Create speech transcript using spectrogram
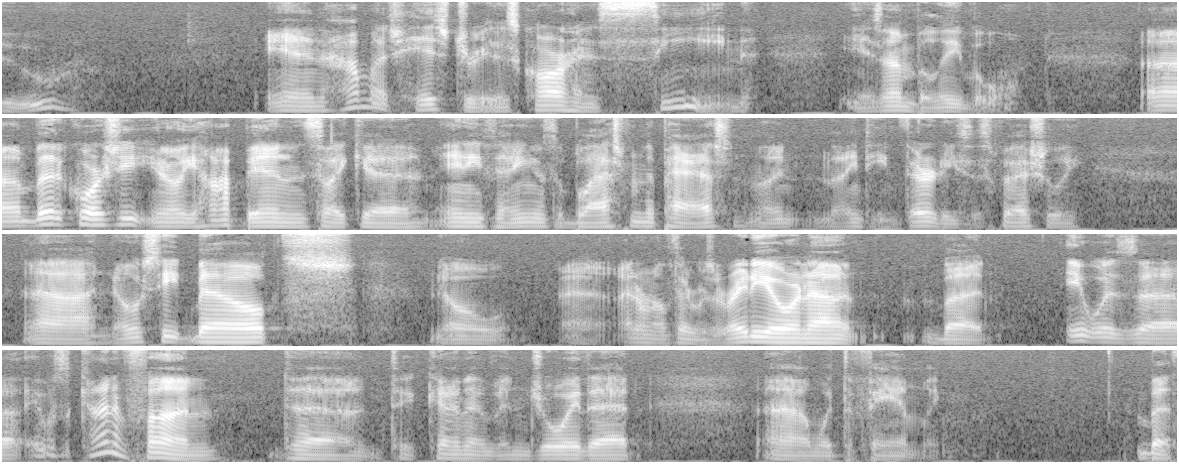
II, and how much history this car has seen is unbelievable. Uh, but of course, you, you know, you hop in, it's like uh, anything. It's a blast from the past, 1930s especially. Uh, no seat belts, no. Uh, I don't know if there was a radio or not, but it was uh, it was kind of fun to to kind of enjoy that uh, with the family. But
